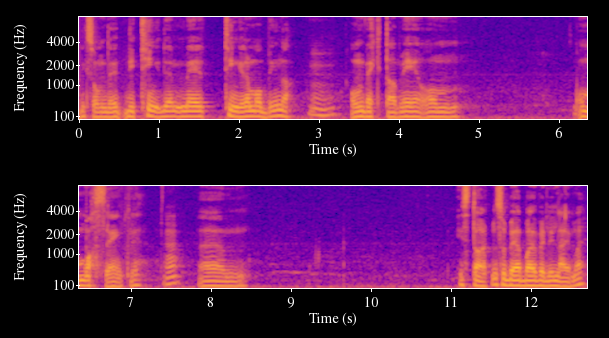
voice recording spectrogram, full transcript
liksom det, de ting, det mer tyngre mobbing. da. Mm. Om vekta mi, om, om masse, egentlig. Ja. Um, I starten så ble jeg bare veldig lei meg.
